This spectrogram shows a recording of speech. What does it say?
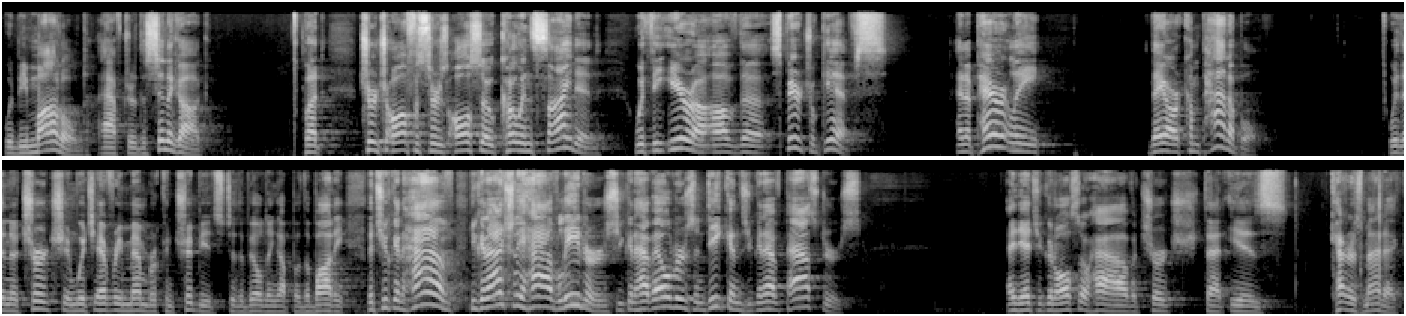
would be modeled after the synagogue. But church officers also coincided with the era of the spiritual gifts. And apparently, they are compatible within a church in which every member contributes to the building up of the body. That you can have, you can actually have leaders, you can have elders and deacons, you can have pastors and yet, you can also have a church that is charismatic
